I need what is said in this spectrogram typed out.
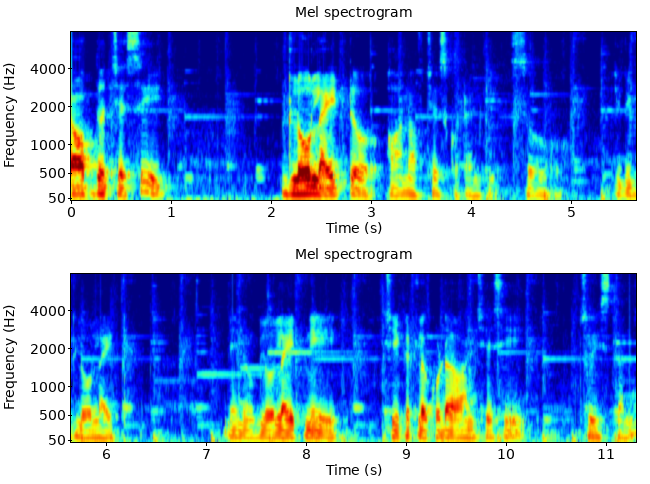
టాప్ది వచ్చేసి గ్లో లైట్ ఆన్ ఆఫ్ చేసుకోవటానికి. సో ఇది గ్లో లైట్ నేను గ్లో లైట్ని చీకట్లో కూడా ఆన్ చేసి చూపిస్తాను.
